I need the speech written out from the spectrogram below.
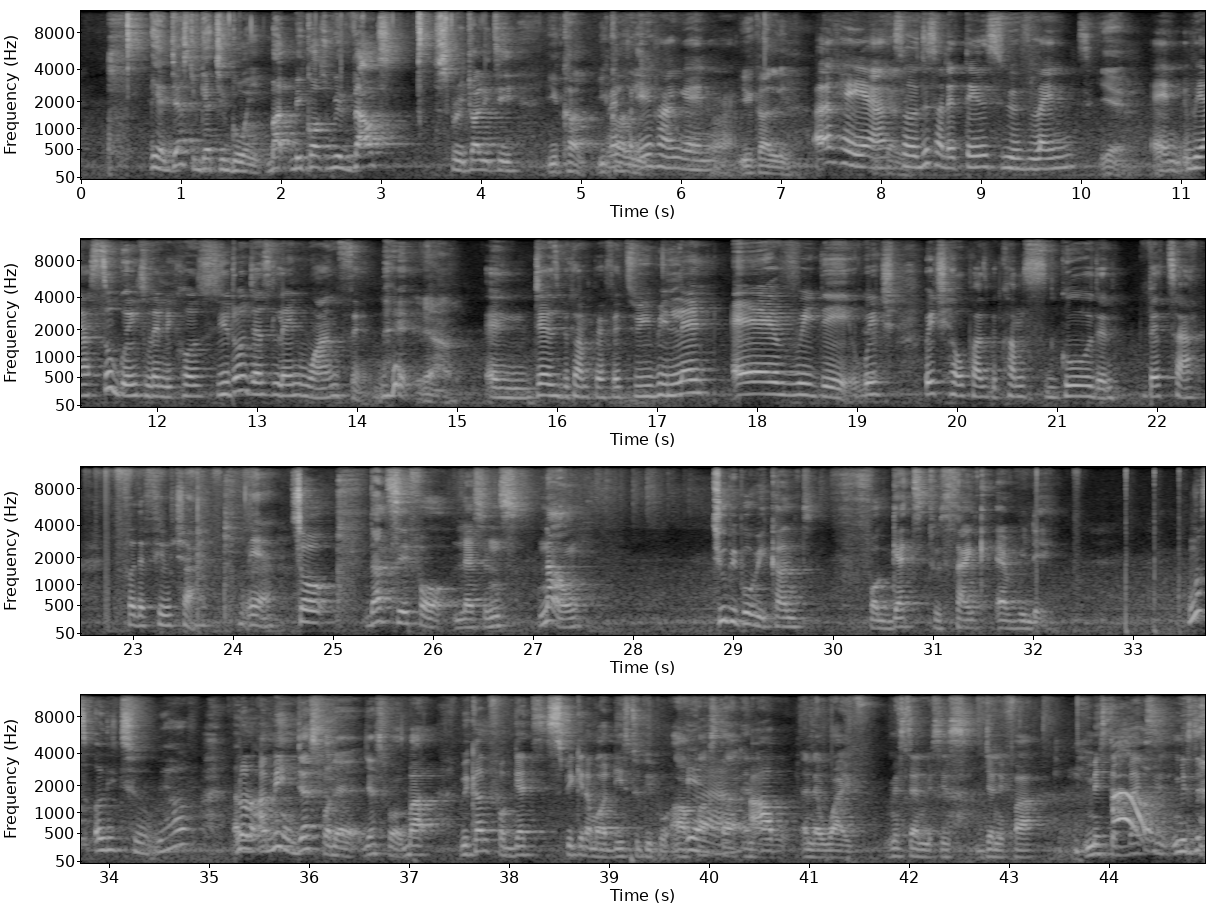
yeah just to get you going but because without spirituality you can't you can't You can't get anywhere. you can't live Okay, yeah. So these are the things we've learned, yeah and we are still going to learn because you don't just learn one thing. yeah and just become perfect. We, we learn every day, which which help us becomes good and better for the future. Yeah. So that's it for lessons. Now, two people we can't forget to thank every day. Not only two, we have. No, no, I mean just for the just for, but we can't forget speaking about these two people, our Yeah, pastor and our- our, and the wife. Mr. and Mrs. Jennifer, Mr. Oh. Bexon, Mr.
